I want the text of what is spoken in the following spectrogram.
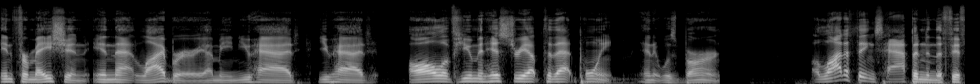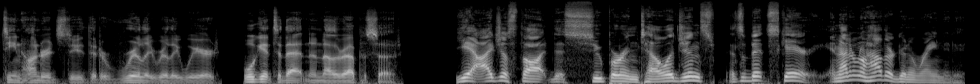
information in that library. I mean, you had you had all of human history up to that point, and it was burned. A lot of things happened in the 1500s, dude, that are really, really weird. We'll get to that in another episode. Yeah, I just thought this super intelligence, it's a bit scary. And I don't know how they're going to rein it in.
